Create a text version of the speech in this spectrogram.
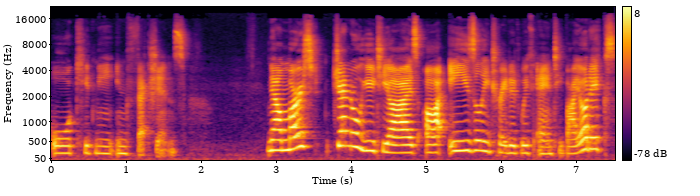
or kidney infections. Now, most general UTIs are easily treated with antibiotics.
